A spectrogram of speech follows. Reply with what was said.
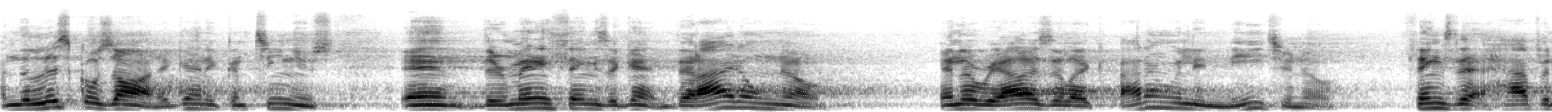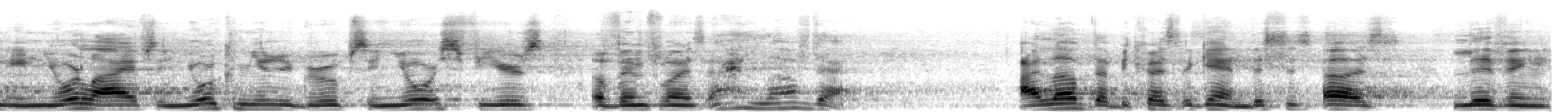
And the list goes on. Again, it continues. And there are many things, again, that I don't know. And the reality is like, I don't really need to know things that happen in your lives, in your community groups, in your spheres of influence. And I love that. I love that because, again, this is us living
